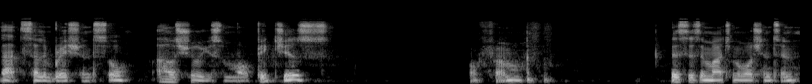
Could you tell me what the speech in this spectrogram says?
that celebration. So I'll show you some more pictures of um, this is a march on Washington.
